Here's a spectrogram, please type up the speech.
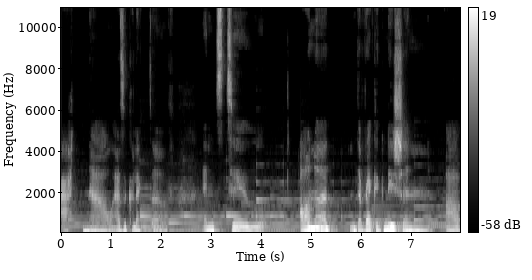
at now as a collective and to honor the recognition of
